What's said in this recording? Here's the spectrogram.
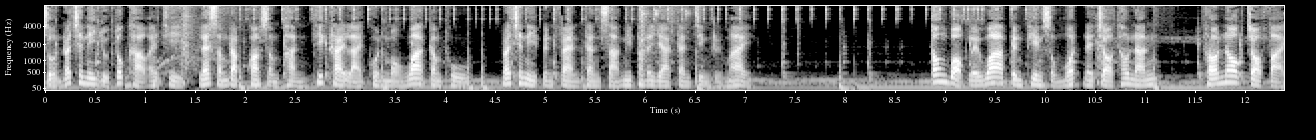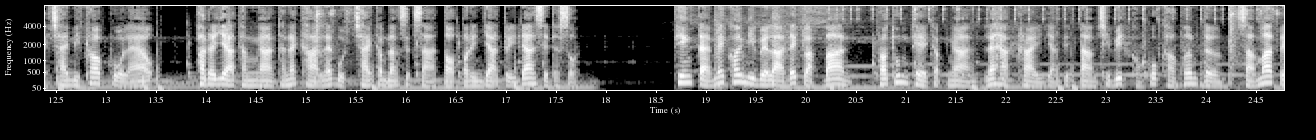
ส่วนรัชนีอยู่โต๊ะข่าวไอที และสำหรับความสัมพันธ์ที่ใครหลายคนมองว่ากัมพู รัชนีเป็นแฟนกันสามีภรรยากันจริงหรือไม่ ต้องบอกเลยว่าเป็นเพียงสมมติในจอเท่านั้น เพราะนอกจอฝ่ายชายมีครอบครัวแล้ว ภรรยาทำงานธนาคารและบุตรชายกำลังศึกษาต่อปริญญาตรีด้านเศรษฐศาสตร์ เพียงแต่ไม่ค่อยมีเวลาได้กลับบ้าน เพราะทุ่มเทกับงาน และหากใครอยากติดตามชีวิตของพวกเขาเพิ่มเติม สามารถไป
